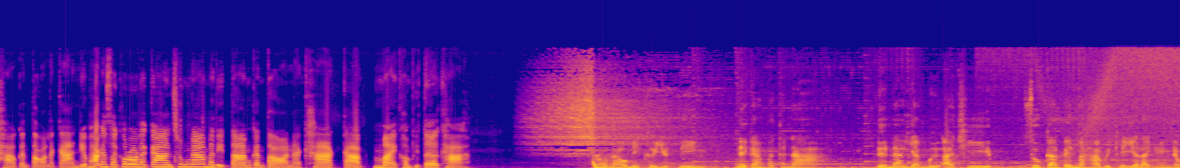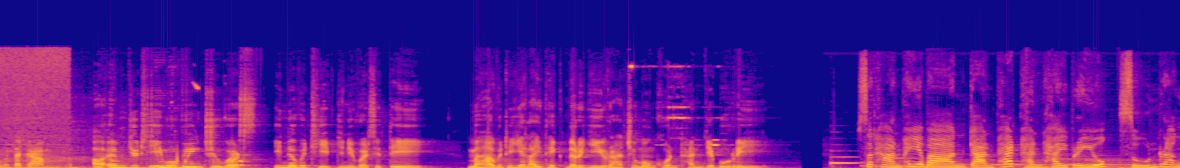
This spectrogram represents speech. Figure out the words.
ข่าวกันต่อละกัน เดี๋ยวพักกันสักครู่ละกัน ช่วงหน้ามาติดตามกันต่อนะคะ กับ My Computer ค่ะ เพราะเราไม่เคยหยุดนิ่งในการพัฒนา เดินหน้าอย่างมืออาชีพ สู่การเป็นมหาวิทยาลัยแห่งนวัตกรรม RMUT Moving Towards Innovative University มหาวิทยาลัยเทคโนโลยีราชมงคลธัญบุรี สถานพยาบาลการแพทย์แผนไทยประยุกต์ ศูนย์รัง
